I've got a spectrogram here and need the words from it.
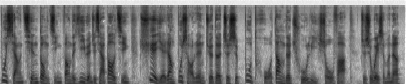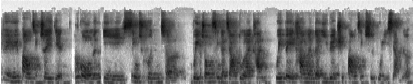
不想牵动警方的意愿之下报警，却也让不少人觉得这是不妥当的处理手法。这是为什么呢？对于报警这一点，如果我们以幸存者为中心的角度来看，违背他们的意愿去报警是不理想的。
